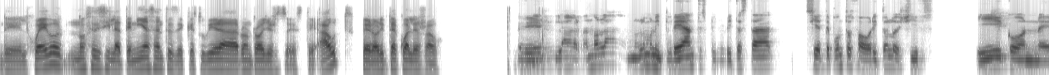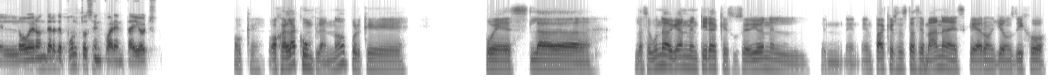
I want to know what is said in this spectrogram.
del juego. No sé si la tenías antes de que estuviera Aaron Rodgers este, out, pero ahorita ¿cuál es Raúl? Eh, la verdad no la, no la monitoreé antes, pero ahorita está siete puntos favoritos los Chiefs y con el over-under de puntos en 48. Ok, ojalá cumplan, ¿no? Porque pues la, la segunda gran mentira que sucedió en el en, en- en Packers esta semana es que Aaron Jones dijo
